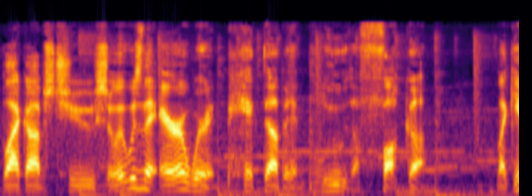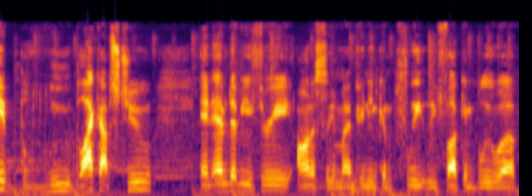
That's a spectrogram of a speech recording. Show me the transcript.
Black Ops 2. So it was the era where it picked up and it blew the fuck up. Like it blew Black Ops 2 and MW3, honestly, in my opinion, completely fucking blew up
